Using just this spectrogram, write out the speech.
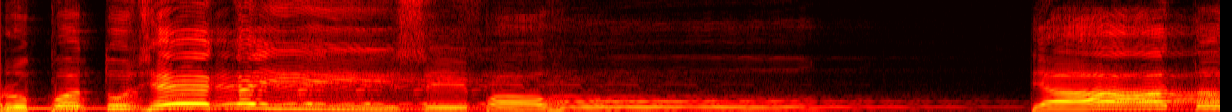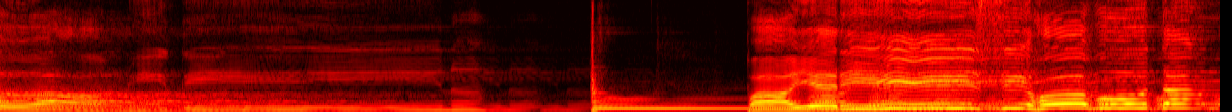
रूप तुझे कैसे पाहू? त्यात आम्ही दीन. पायरीसी हो भूदंग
